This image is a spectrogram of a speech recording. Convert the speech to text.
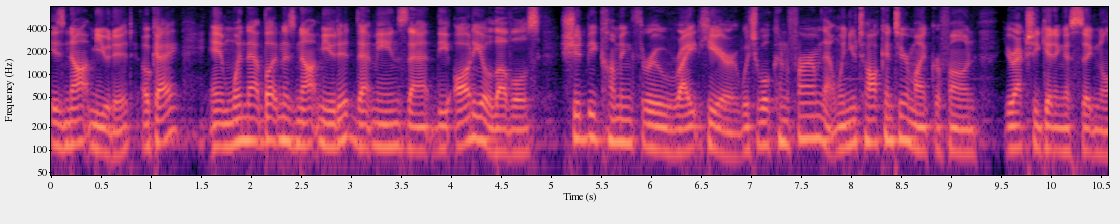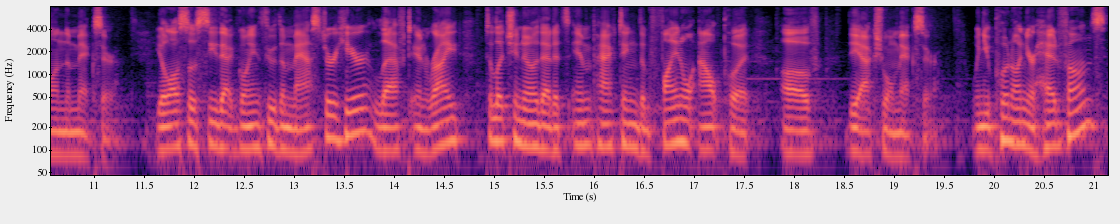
is not muted, okay? And when that button is not muted, that means that the audio levels should be coming through right here, which will confirm that when you talk into your microphone, you're actually getting a signal in the mixer. You'll also see that going through the master here, left and right, to let you know that it's impacting the final output of the actual mixer. When you put on your headphones,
